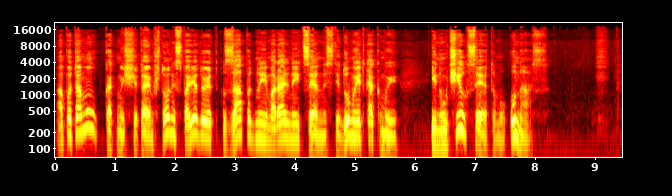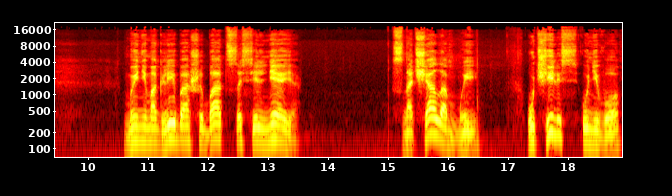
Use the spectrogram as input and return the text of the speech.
а потому, как мы считаем, что он исповедует западные моральные ценности, думает, как мы, и научился этому у нас. Мы не могли бы ошибаться сильнее. Сначала мы учились у него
